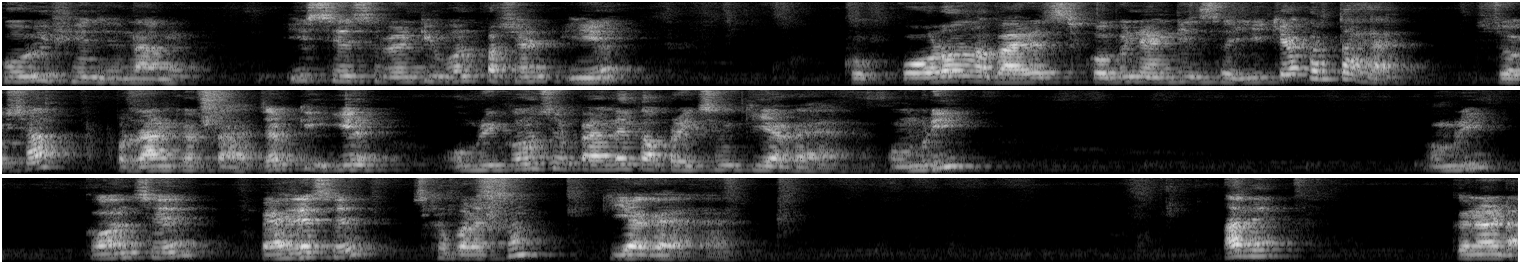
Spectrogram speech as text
कोविफेंज है नाम है। इससे सेवेंटी वन परसेंट ये कोरोना वायरस कोविड नाइन्टीन से ये क्या करता है? सुरक्षा प्रदान करता है। जबकि ये उम्रीकौन से पहले का परीक्षण किया गया है। उम्री उम्री कौन से? पहले से इसका परीक्षण किया गया है। अब कनाडा।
